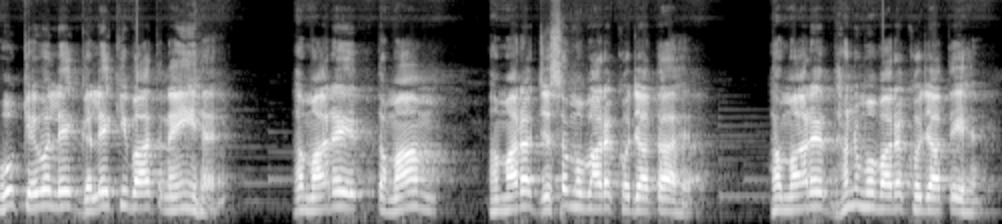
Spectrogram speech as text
वो केवल एक गले की बात नहीं है। हमारे तमाम, हमारा जिसम मुबारक हो जाता है। हमारे धन मुबारक हो जाती है।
